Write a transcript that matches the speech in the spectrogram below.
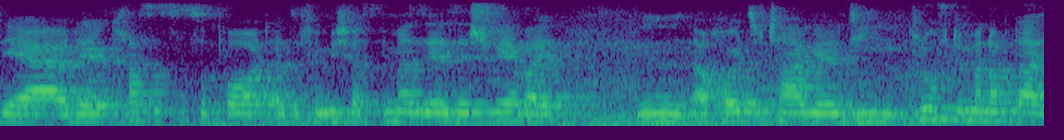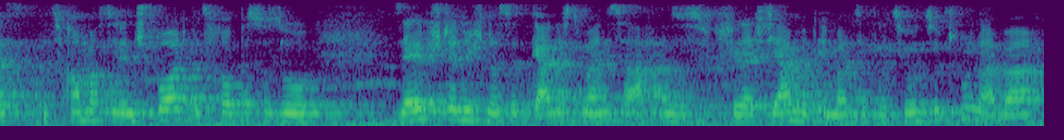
der, der krasseste Support. Also für mich war es immer sehr, sehr schwer, weil mh, auch heutzutage die Kluft immer noch da ist. Als Frau machst du den Sport, als Frau bist du so selbstständig und das hat gar nichts meines Erachtens, also vielleicht ja mit Emanzipation zu tun, aber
